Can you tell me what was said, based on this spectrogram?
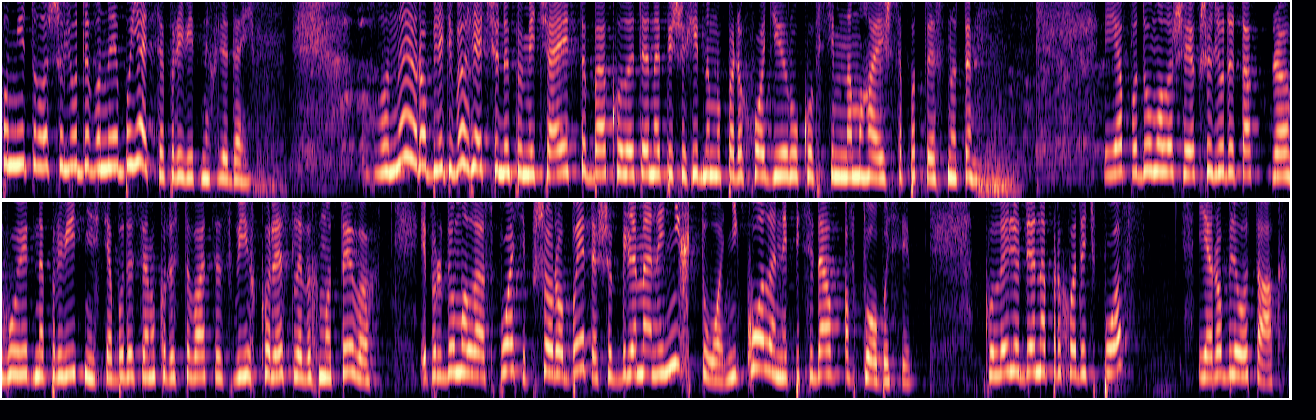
помітила, що люди вони бояться привітних людей. Вони роблять вигляд, що не помічають тебе, коли ти на пішохідному переході руку всім намагаєшся потиснути. І я подумала, що якщо люди так реагують на привітність, я буду цим користуватися в своїх корисливих мотивах і придумала спосіб, що робити, щоб біля мене ніхто ніколи не підсідав в автобусі. Коли людина проходить повз, я роблю отак.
